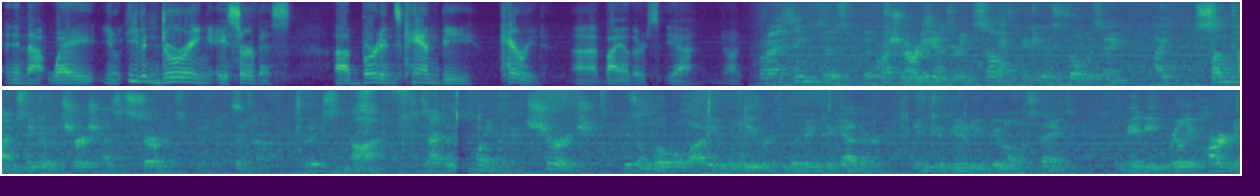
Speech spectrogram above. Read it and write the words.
and in that way, you know, even during a service, uh, burdens can be carried uh, by others. Yeah, John. But I think the, the question already answered itself because Phil was saying, I sometimes think of a church as a service, but, but, it's not. It's exactly the point. Like a church is a local body of believers living together in community and doing all those things. It may be really hard to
